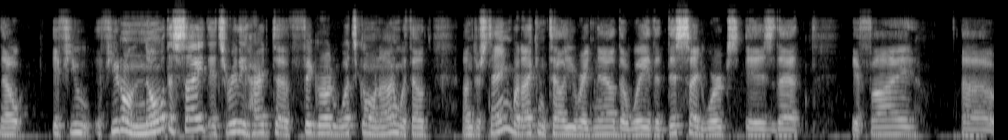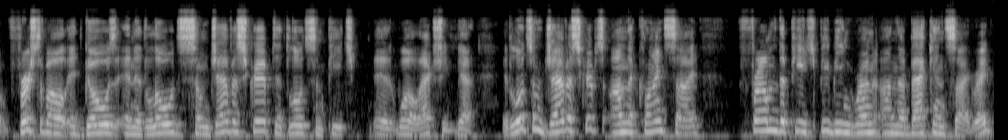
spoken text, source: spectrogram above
Now if you if you don't know the site it's really hard to figure out what's going on without understanding but I can tell you right now the way that this site works is that if I uh, first of all it goes and it loads some JavaScript it loads some PHP well actually yeah it loads some JavaScripts on the client side from the PHP being run on the back end side right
